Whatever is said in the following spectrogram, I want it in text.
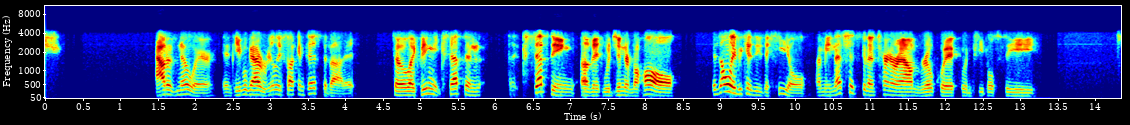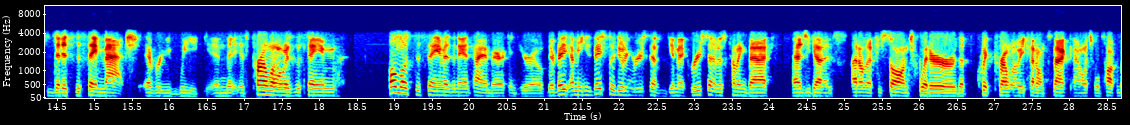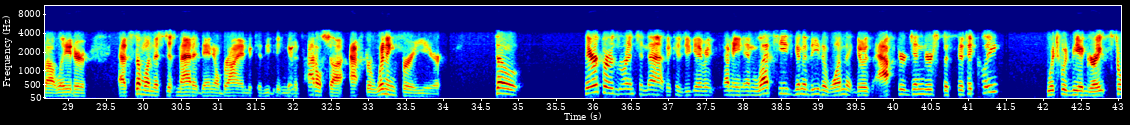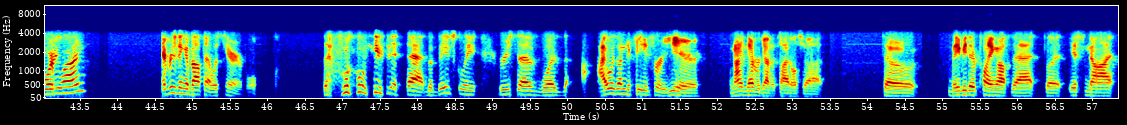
out of nowhere, and people got really fucking pissed about it. So like being accepting accepting of it with Jinder Mahal is only because he's a heel. I mean that shit's gonna turn around real quick when people see that it's the same match every week and that his promo is the same almost the same as an anti-American hero. They're ba- I mean, he's basically doing Rusev's gimmick. Rusev is coming back as you guys, I don't know if you saw on Twitter or the quick promo he cut on SmackDown, which we'll talk about later, as someone that's just mad at Daniel Bryan because he didn't get a title shot after winning for a year. So there throws a wrench in that because you gave it. I mean, unless he's going to be the one that goes after Jinder specifically, which would be a great storyline. Everything about that was terrible. So we'll leave it at that. But basically, Rusev was. I was undefeated for a year, and I never got a title shot. So maybe they're playing off that, but if not,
